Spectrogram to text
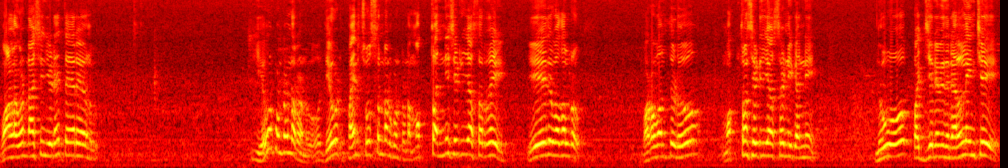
వాళ్ళని కూడా నాశనం చేయడానికి తయారయ్యావు నువ్వు. ఏమనుకుంటున్నారా నువ్వు? దేవుడు పైన చూస్తున్నా అనుకుంటున్నావు మొత్తం అన్నీ సెటిల్ చేస్తారు రే. ఏది వదలరు. భగవంతుడు మొత్తం సెటిల్ చేస్తాడు నీకు అన్నీ. నువ్వు పద్దెనిమిది నెలల నుంచి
